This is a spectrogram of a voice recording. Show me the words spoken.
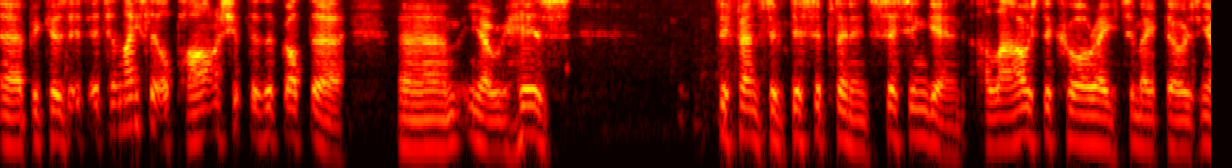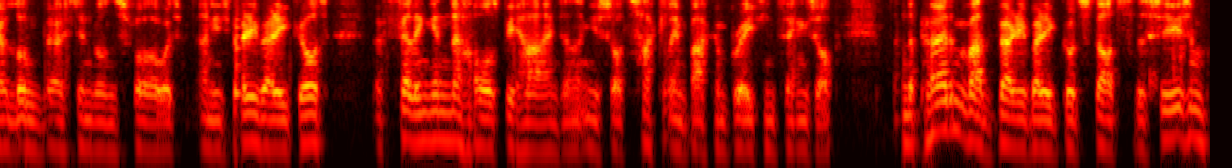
uh, because it, it's a nice little partnership that they've got there. Um, you know, his defensive discipline in sitting in allows Doucouré to make those you know lung bursting runs forward, and he's very very good at filling in the holes behind, and then you sort of tackling back and breaking things up. And the pair of them have had very very good starts to the season.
